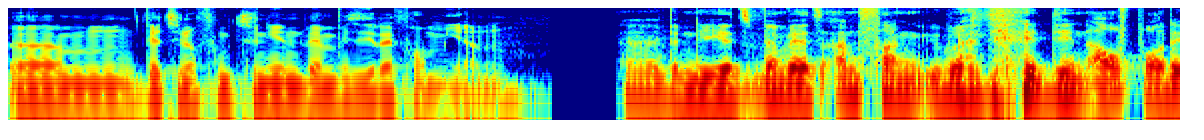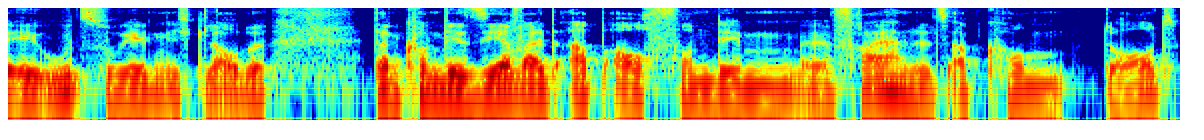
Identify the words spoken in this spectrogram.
ähm, wird sie noch funktionieren, wenn wir sie reformieren? Äh, wenn, jetzt, wenn wir jetzt anfangen, über den Aufbau der EU zu reden, ich glaube, dann kommen wir sehr weit ab auch von dem äh, Freihandelsabkommen dort.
